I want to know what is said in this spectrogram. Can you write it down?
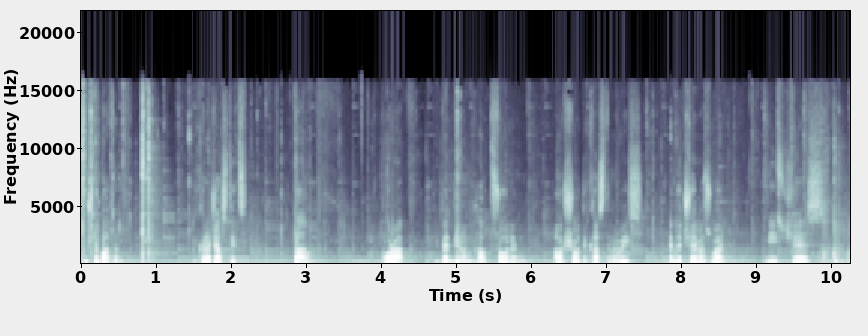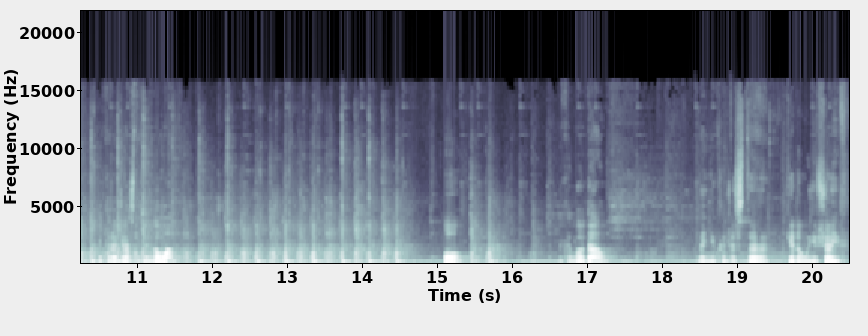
push the button. You can adjust it down or up, depending on how tall and how short the customer is, and the chair as well. These chairs, they can adjust, they can go up, or we can go down. Then you can just uh, get on with your shave.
